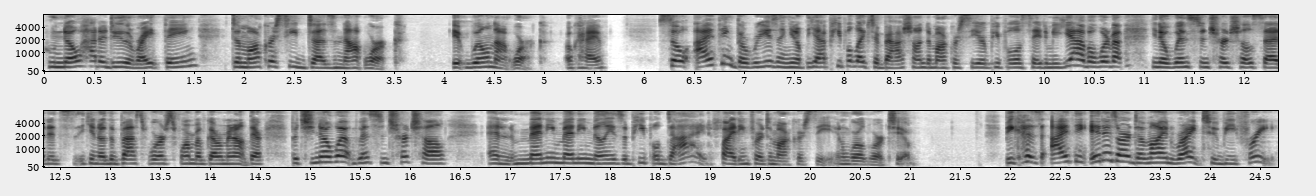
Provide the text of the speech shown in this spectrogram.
who know how to do the right thing, democracy does not work. It will not work. Okay. So I think the reason, you know, yeah, people like to bash on democracy or people will say to me, yeah, but what about, you know, Winston Churchill said it's, you know, the best, worst form of government out there. But you know what? Winston Churchill and many, many millions of people died fighting for democracy in World War II because I think it is our divine right to be free.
